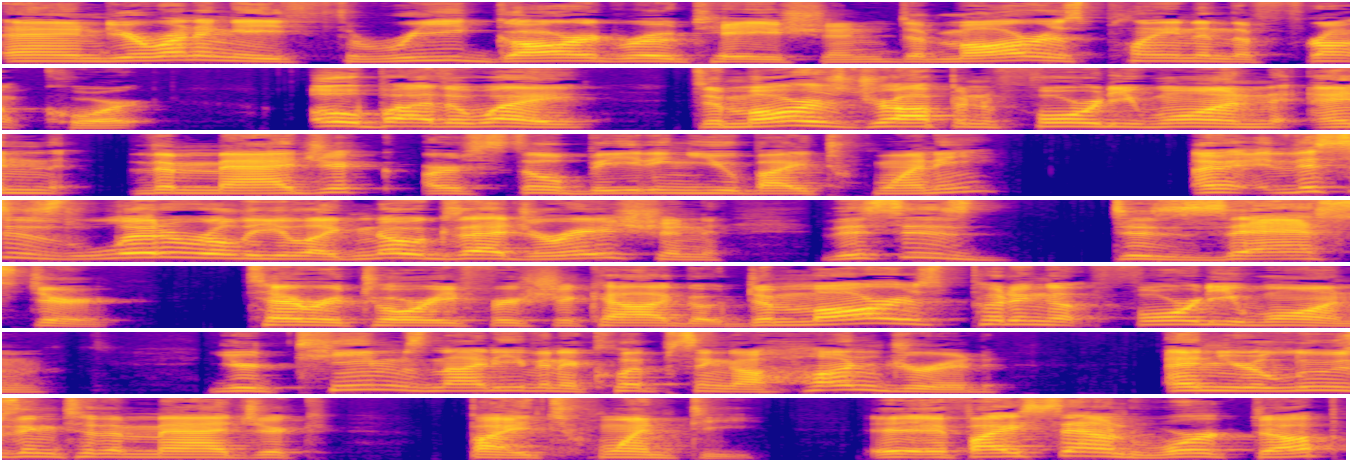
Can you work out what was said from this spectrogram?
and you're running a three guard rotation, DeMar is playing in the front court. Oh, by the way, DeMar's dropping 41 and the Magic are still beating you by 20. I mean, this is literally like no exaggeration. This is disaster territory for Chicago. DeMar is putting up 41. Your team's not even eclipsing 100 and you're losing to the Magic by 20. If I sound worked up,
